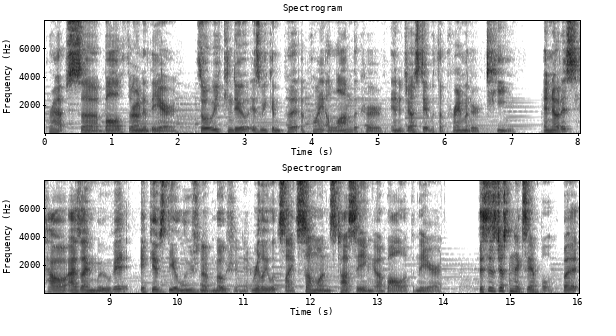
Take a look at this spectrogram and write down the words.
perhaps a ball thrown in the air. So what we can do is we can put a point along the curve and adjust it with the parameter t. And notice how as I move it, it gives the illusion of motion. It really looks like someone's tossing a ball up in the air. This is just an example, but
